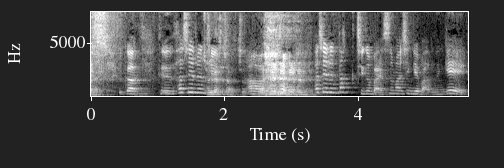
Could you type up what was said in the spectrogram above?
그러니까 그 사실은 저희가 지금- 찾아왔죠. 아, 사실은 딱 지금 말씀하신 게 맞는 게,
